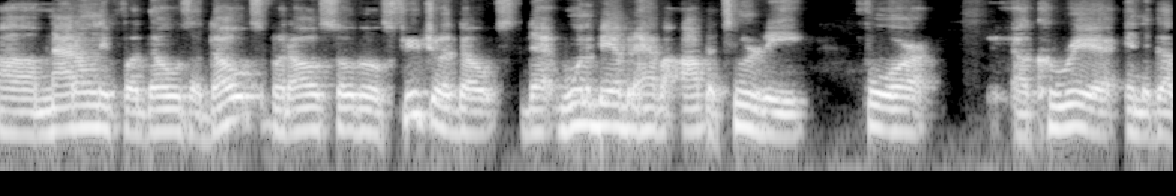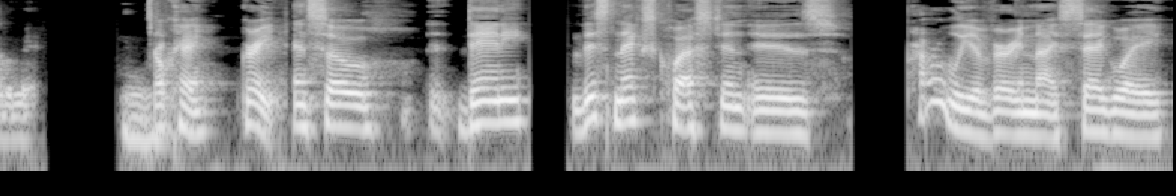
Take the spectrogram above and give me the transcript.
um, not only for those adults, but also those future adults that want to be able to have an opportunity for a career in the government. Mm-hmm. Okay, great. And so, Danny, this next question is probably a very nice segue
